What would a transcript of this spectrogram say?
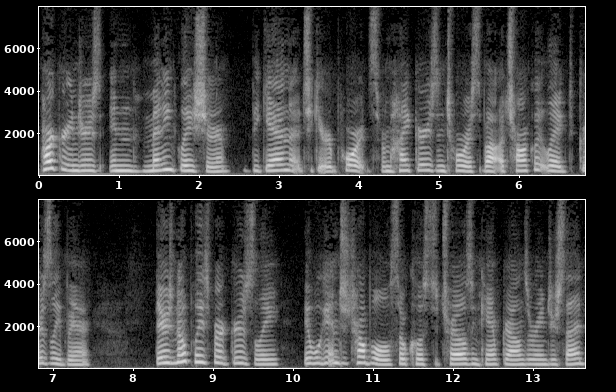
Park rangers in Many Glacier began to get reports from hikers and tourists about a chocolate legged grizzly bear. There is no place for a grizzly. It will get into trouble so close to trails and campgrounds, a ranger said.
